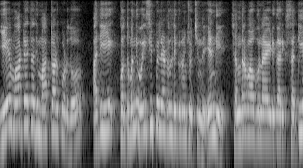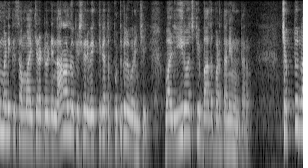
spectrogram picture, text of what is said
ఏ మాట అయితే అది మాట్లాడకూడదో అది కొంతమంది వైసీపీ లీడర్ల దగ్గర నుంచి వచ్చింది. ఏంది? చంద్రబాబు నాయుడు గారికి సతీమణికి సంబంధించినటువంటి నారా లోకేష్ గారి వ్యక్తిగత పుట్టుకల గురించి వాళ్ళు ఈ రోజుకి బాధపడుతూనే ఉంటారు. చెప్తున్న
